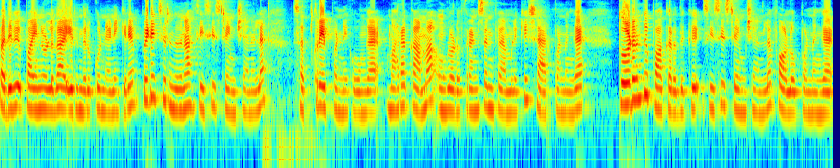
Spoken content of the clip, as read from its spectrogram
பதிவு பயனுள்ளதாக இருந்திருக்கும்னு நினைக்கிறேன். பிடிச்சிருந்ததுன்னா சிசி ஸ்டைம் சேனலை சப்ஸ்கிரைப் பண்ணிக்கோங்க. மறக்காமல் உங்களோட ஃப்ரெண்ட்ஸ் அண்ட் ஃபேமிலிக்கு ஷேர் பண்ணுங்கள் தொடர்ந்து பார்க்குறதுக்கு சிசி ஸ்டைம் சேனலை ஃபாலோ பண்ணுங்கள்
